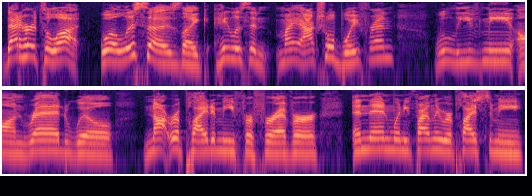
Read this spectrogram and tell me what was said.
That hurts a lot. Well, Alyssa is like, hey, listen, my actual boyfriend will leave me on read, will not reply to me for forever. And then when he finally replies to me,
